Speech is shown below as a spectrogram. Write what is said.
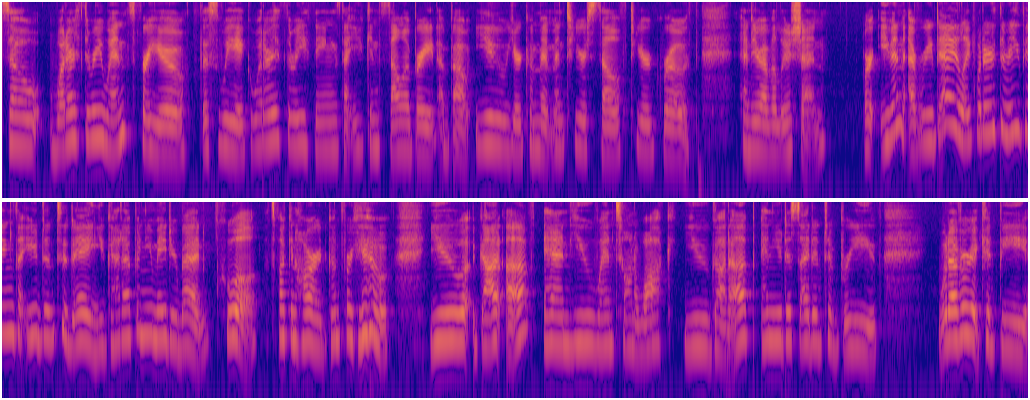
So, what are three wins for you this week? What are three things that you can celebrate about you, your commitment to yourself, to your growth, and your evolution? Or even every day, like what are three things that you did today? You got up and you made your bed. Cool. It's fucking hard. Good for you. You got up and you went on a walk. You got up and you decided to breathe Whatever it could be,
